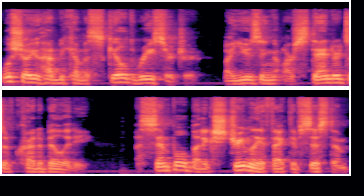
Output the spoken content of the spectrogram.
we'll show you how to become a skilled researcher by using our standards of credibility, a simple but extremely effective system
